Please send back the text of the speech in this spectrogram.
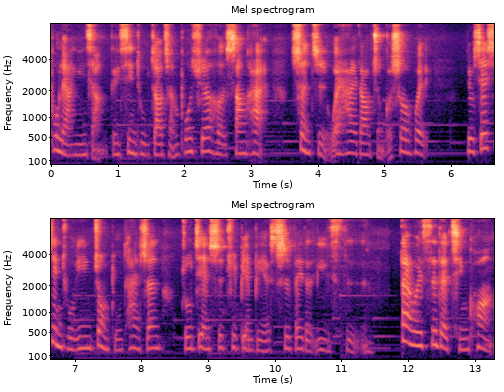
不良影响，给信徒造成剥削和伤害。甚至危害到整个社会。有些信徒因中毒太深，逐渐失去辨别是非的意思。戴维斯的情况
